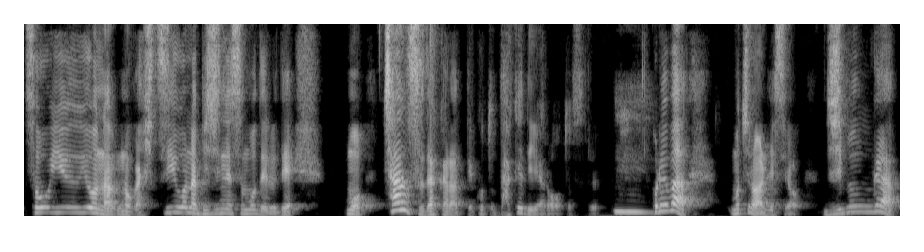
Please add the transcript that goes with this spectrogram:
そういうようなのが必要なビジネスモデルで、もうチャンスだからってことだけでやろうとする。うんこれは、もちろんあれですよ。自分が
